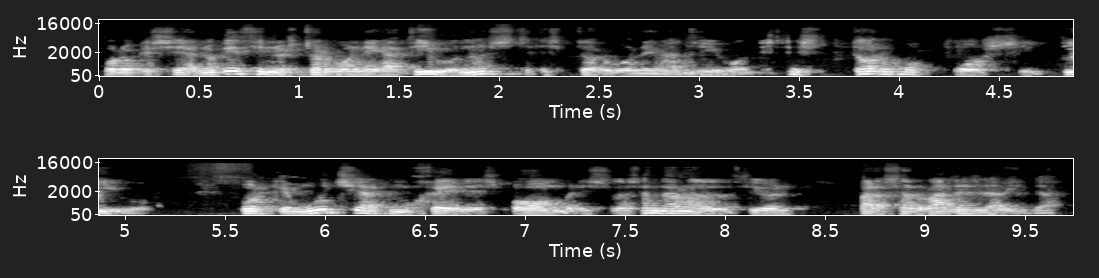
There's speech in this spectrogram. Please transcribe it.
por lo que sea. No quiere decir un estorbo negativo, no es estorbo negativo, es estorbo positivo. Porque muchas mujeres o hombres las han dado la adopción para salvarles la vida.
